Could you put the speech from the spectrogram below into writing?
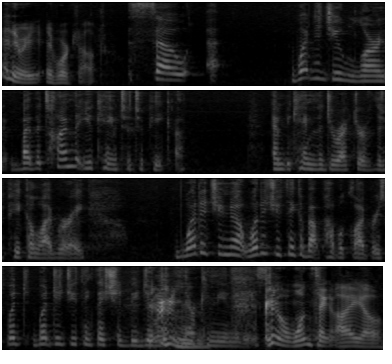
uh, anyway, it worked out. So, uh, what did you learn by the time that you came to Topeka and became the director of the Topeka Library? What did you know? What did you think about public libraries? What What did you think they should be doing in their communities? You know, one thing I uh,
